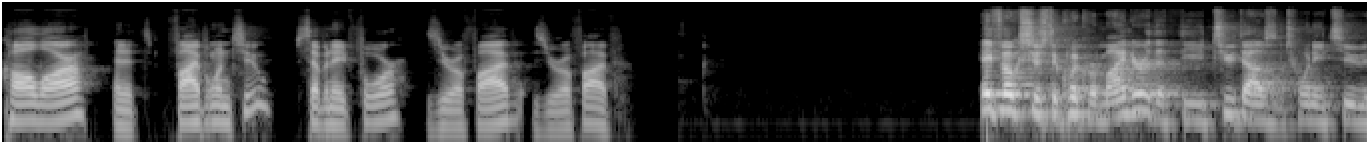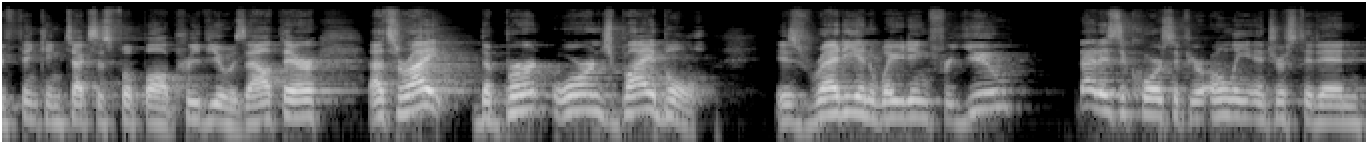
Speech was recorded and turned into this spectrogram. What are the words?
Call Laura, and it's 512 784 0505. Hey, folks, just a quick reminder that the 2022 Thinking Texas Football preview is out there. That's right, the Burnt Orange Bible is ready and waiting for you. That is, of course, if you're only interested in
